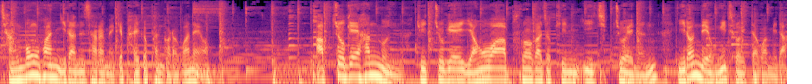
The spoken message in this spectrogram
장봉환이라는 사람에게 발급한 거라고 하네요. 앞쪽에 한문, 뒤쪽에 영어와 불어가 적힌 이 집조에는 이런 내용이 들어있다고 합니다.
